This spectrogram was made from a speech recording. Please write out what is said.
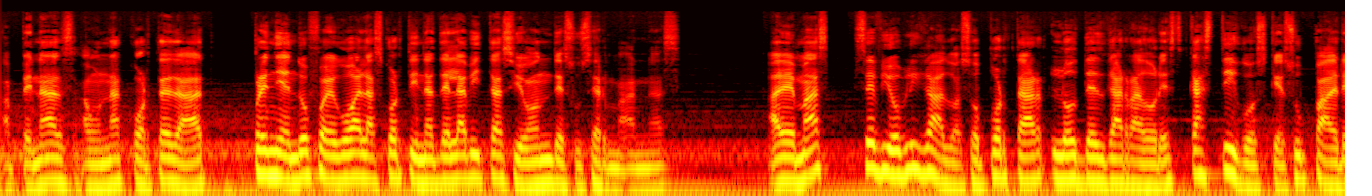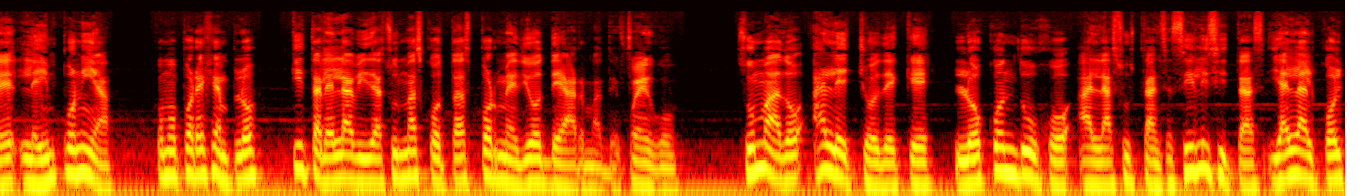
apenas a una corta edad, prendiendo fuego a las cortinas de la habitación de sus hermanas. Además, se vio obligado a soportar los desgarradores castigos que su padre le imponía como por ejemplo quitarle la vida a sus mascotas por medio de armas de fuego, sumado al hecho de que lo condujo a las sustancias ilícitas y al alcohol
